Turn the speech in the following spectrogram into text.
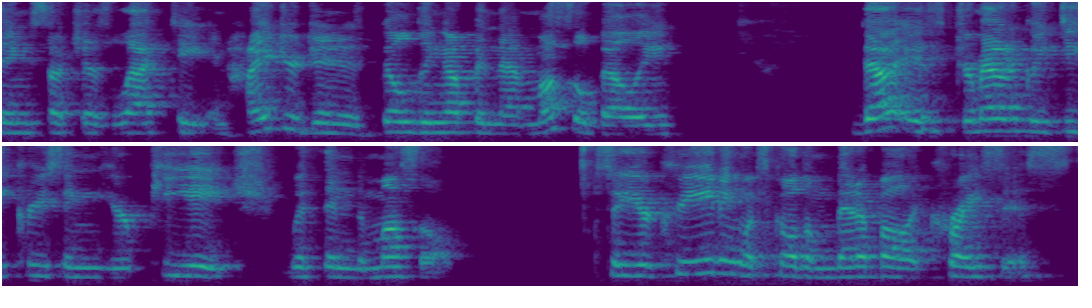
things such as lactate and hydrogen is building up in that muscle belly. That is dramatically decreasing your pH within the muscle. So you're creating what's called a metabolic crisis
